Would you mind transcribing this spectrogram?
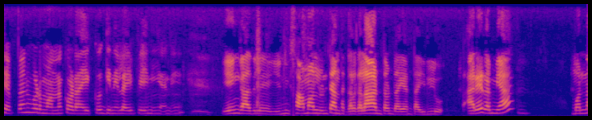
చెప్పాను కూడా మొన్న కూడా ఎక్కువ గిన్నెలు అయిపోయినాయి అని. ఏం కాదులే. ఎన్ని సామాన్లు ఉంటే అంత గలగలా అంటుంటాయి అంట ఇల్లు. అరే రమ్య మొన్న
